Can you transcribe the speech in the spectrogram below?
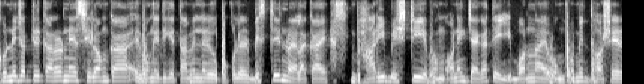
ঘূর্ণিঝড়টির কারণে শ্রীলঙ্কা এবং এদিকে তামিলনাড়ু উপকূলের বিস্তীর্ণ এলাকায় ভারী বৃষ্টি এবং অনেক জায়গাতেই বন্যা এবং ভূমিধ্বসের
